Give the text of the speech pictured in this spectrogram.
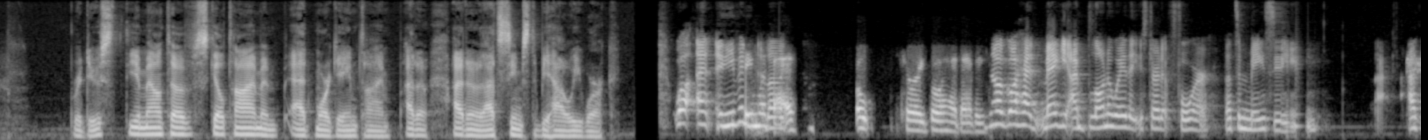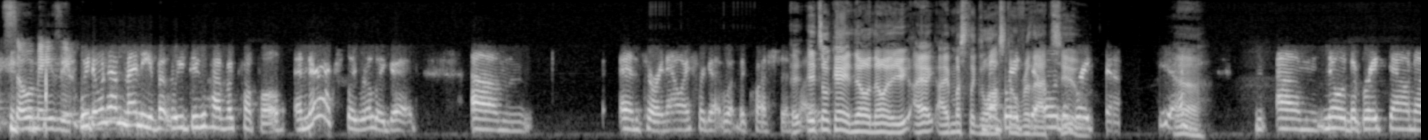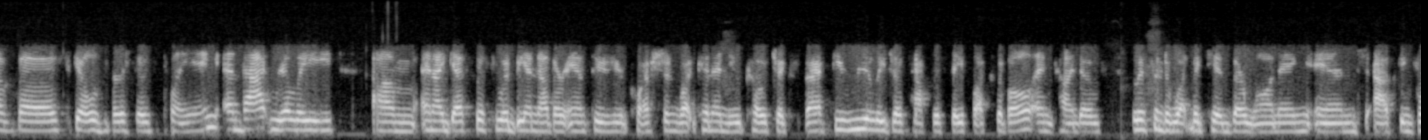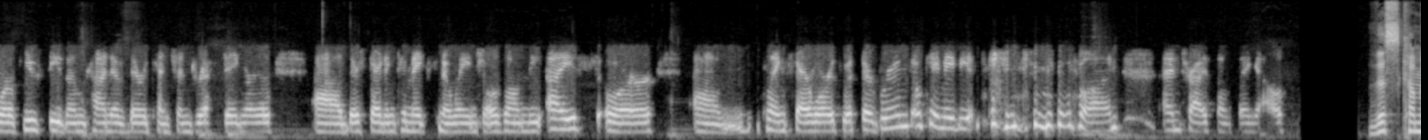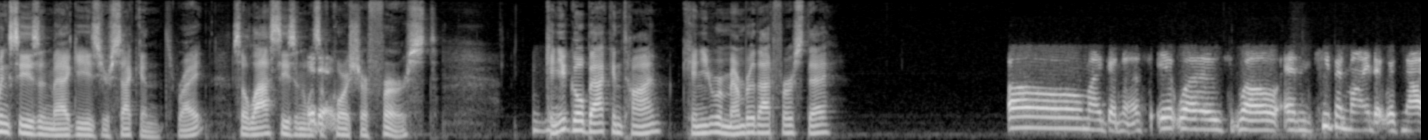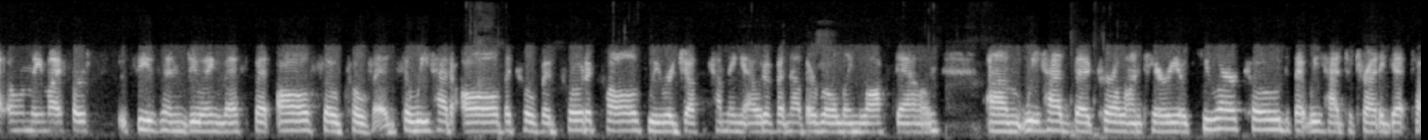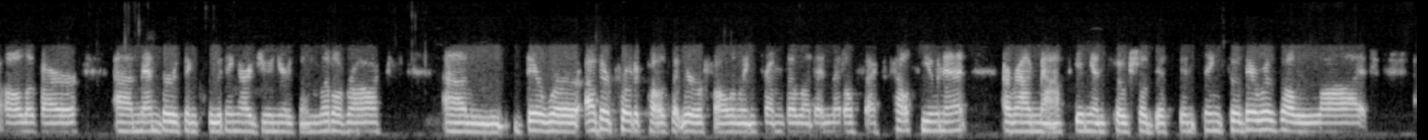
reduce the amount of skill time and add more game time. I don't I don't know. That seems to be how we work. Well, and, and even like, oh, sorry. Go ahead, Abby. No, go ahead, Maggie. I'm blown away that you start at four. That's amazing. That's so amazing. we don't have many, but we do have a couple, and they're actually really good. Um, and sorry, now I forget what the question was. It's okay. No, no, I I must have glossed over that oh, too. Yeah. yeah um, no, the breakdown of the skills versus playing. And that really, um, and I guess this would be another answer to your question what can a new coach expect? You really just have to stay flexible and kind of listen to what the kids are wanting and asking for. If you see them kind of their attention drifting or uh, they're starting to make snow angels on the ice or um, playing Star Wars with their brooms, okay, maybe it's time to move on and try something else this coming season, Maggie, is your second, right? So last season was, of course, your 1st mm-hmm. Can you go back in time? Can you remember that first day? Oh my goodness. It was, well, and keep in mind, it was not only my first season doing this, but also COVID. So we had all the COVID protocols. We were just coming out of another rolling lockdown. Um, we had the Curl Ontario QR code that we had to try to get to all of our uh, members, including our juniors in Little Rocks. Um, there were other protocols that we were following from the London Middlesex Health Unit around masking and social distancing. So there was a lot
